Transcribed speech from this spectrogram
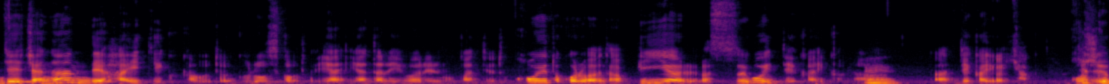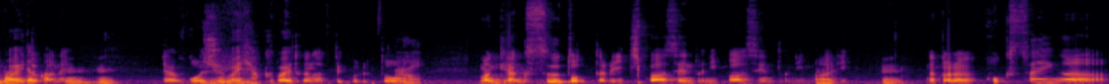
でじゃあなんでハイテク株とかグロース株とかややたら言われるのかっていうとこういうところはだから PR がすごいでかいから、うん。あでかいが150倍とかね、うんうん。じゃあ50倍100倍とかなってくると、はい。まあ、逆数取ったら 1%2% 利回り、うん。だから国債が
